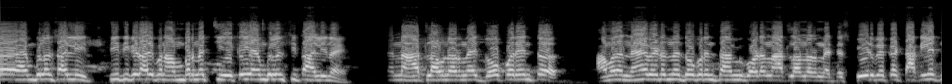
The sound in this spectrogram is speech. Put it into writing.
अँब्युलन्स आली ती तिकडे आली पण अंबरनाथची एकही अँब्युलन्स तिथं आली नाही. त्यांना हात लावणार नाही. जोपर्यंत आम्हाला न्याय भेटत नाही तोपर्यंत आम्ही बॉड्यांना हात लावणार नाही. ते स्पीड ब्रेकर टाकलेत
